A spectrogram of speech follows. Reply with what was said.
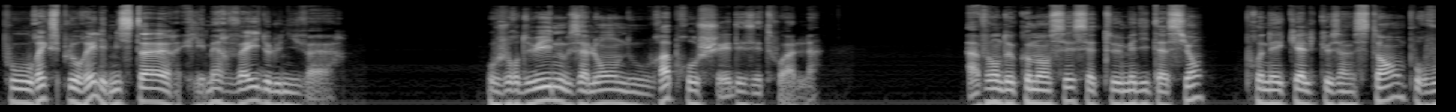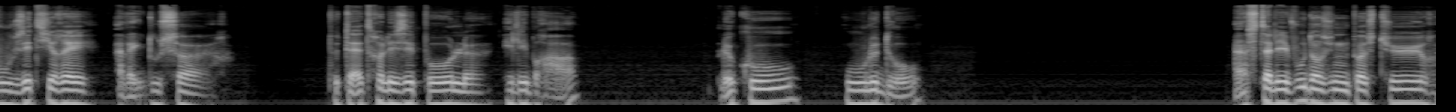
pour explorer les mystères et les merveilles de l'univers. Aujourd'hui, nous allons nous rapprocher des étoiles. Avant de commencer cette méditation, prenez quelques instants pour vous étirer avec douceur, peut-être les épaules et les bras, le cou ou le dos. Installez-vous dans une posture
